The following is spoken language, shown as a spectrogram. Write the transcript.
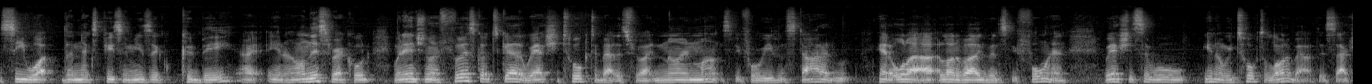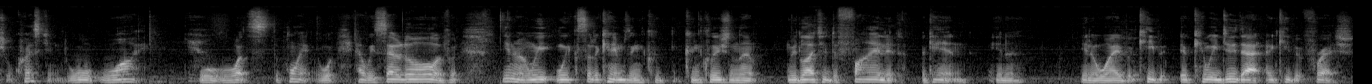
see what the next piece of music could be. I, you know, on this record, when Angie and I first got together, we actually talked about this for like nine months before we even started. We had all our, a lot of arguments beforehand. We actually said, well, you know, we talked a lot about this actual question. Well, why? Well, what's the point? Have we said it all? We, you know, we, we sort of came to the conclusion that we'd like to define it again in a in a way, but keep it. Can we do that and keep it fresh?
